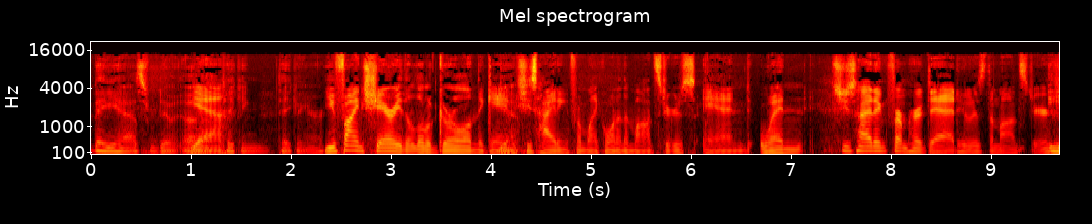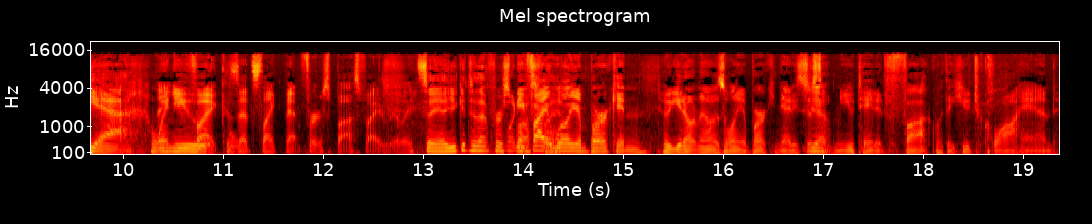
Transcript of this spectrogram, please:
that he has from doing. Uh, Yeah. taking taking her. You find Sherry, the little girl in the game, Yeah. and she's hiding from like one of the monsters. And when she's hiding from her dad, who is the monster. yeah, that when you, you, fight, because that's like that first boss fight, really. so yeah, you get to that first when you boss fight fight. William Birkin, who you don't know is William Birkin yet, he's just Yeah. a mutated fuck with a huge claw hand.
